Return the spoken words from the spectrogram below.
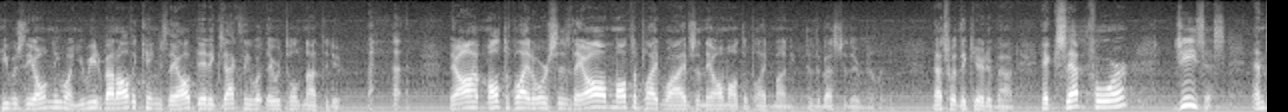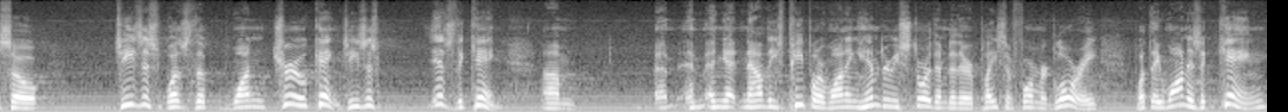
he was the only one. You read about all the kings, they all did exactly what they were told not to do. they all multiplied horses, they all multiplied wives, and they all multiplied money to the best of their ability. That's what they cared about, except for Jesus. And so Jesus was the one true king. Jesus is the king. Um, and, and, yet now these people are wanting him to restore them to their place of former glory. What they want is a king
